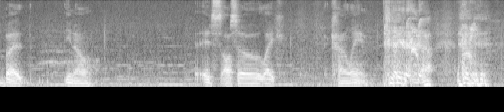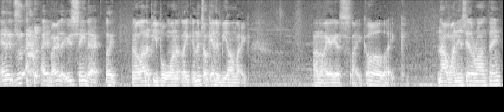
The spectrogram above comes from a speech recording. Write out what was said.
but you know, it's also like kind of lame. and it's I admire that you're saying that. Like, and a lot of people want to like, and it's okay to be on like, I don't know, like I guess like oh like, not wanting to say the wrong thing,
